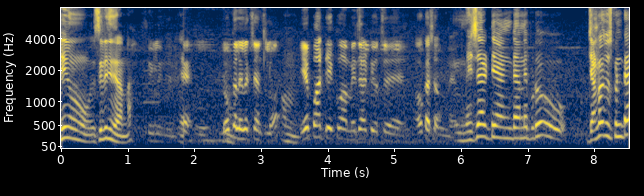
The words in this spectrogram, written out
నేను సివిల్ ఇంజనీర్ అన్న. లోకల్ ఎలక్షన్స్లో ఏ పార్టీ ఎక్కువ మెజారిటీ వచ్చే అవకాశాలు ఉన్నాయి? మెజారిటీ అంటే అన్న ఇప్పుడు జనరల్ చూసుకుంటే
